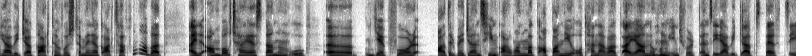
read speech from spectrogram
իրավիճակը արդեն ոչ թե մենակ Արցախում է վատ, այլ ամբողջ Հայաստանում ու երբ որ ադրբեջանցին կարողանում է կապանի օթանավակայանում ինչ որ տենց իրավիճակ ստեղծի,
